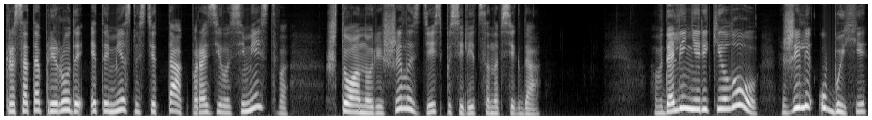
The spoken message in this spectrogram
красота природы этой местности так поразила семейство, что оно решило здесь поселиться навсегда. В долине реки Лоу жили убыхи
